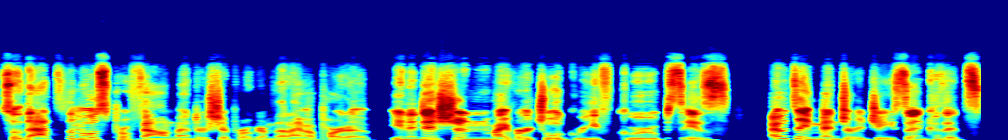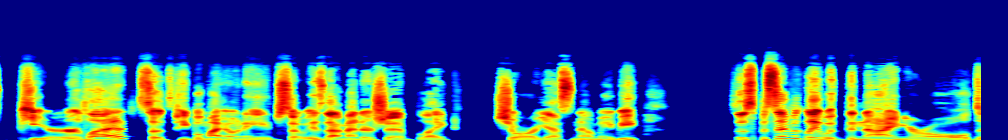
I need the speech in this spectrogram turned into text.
So that's the most profound mentorship program that I'm a part of. In addition, my virtual grief groups is, I would say, mentor adjacent because it's peer led. So it's people my own age. So is that mentorship? Like, sure, yes, no, maybe. So, specifically with the nine year old,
